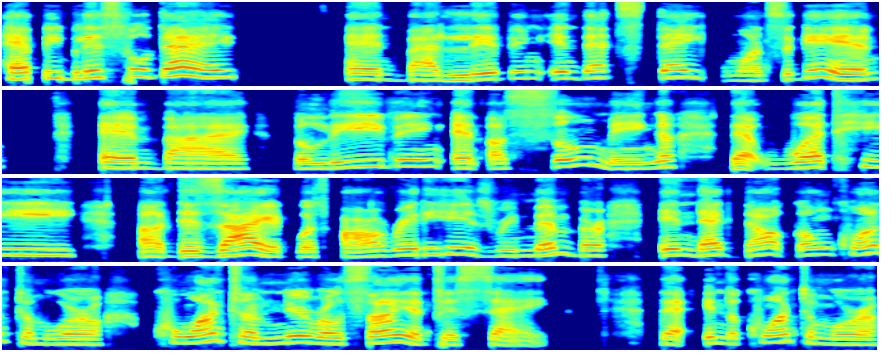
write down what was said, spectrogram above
Happy, blissful day. And by living in that state once again, and by believing and assuming that what he uh, desired was already his. Remember, in that doggone quantum world, quantum neuroscientists say that in the quantum world,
